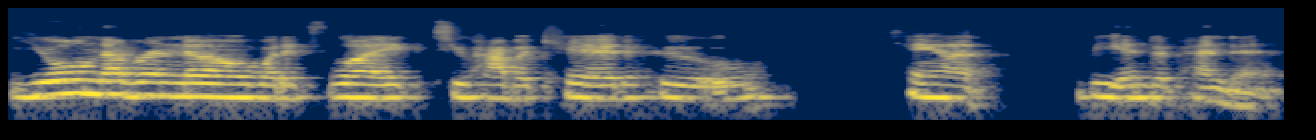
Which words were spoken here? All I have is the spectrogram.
"You'll never know what it's like to have a kid who can't be independent."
